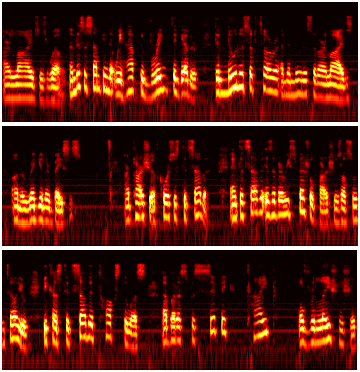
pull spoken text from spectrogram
our lives as well. And this is something that we have to bring together the newness of Torah and the newness of our lives on a regular basis. Our Parsha, of course, is Tetzaveh. And Tetzaveh is a very special parsha, as I'll soon tell you, because Tetzaveh talks to us about a specific type of relationship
